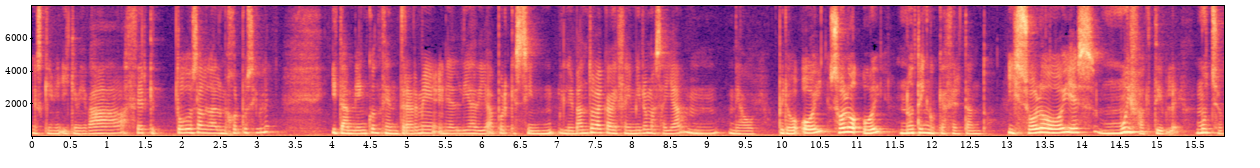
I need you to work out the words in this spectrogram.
es que, y que me va a hacer que todo salga lo mejor posible. Y también concentrarme en el día a día, porque si levanto la cabeza y miro más allá, me agobio. Pero hoy, solo hoy, no tengo que hacer tanto. Y solo hoy es muy factible, mucho.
